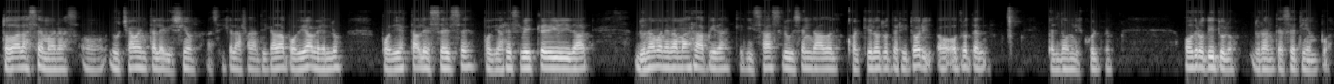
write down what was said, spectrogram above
todas las semanas luchaba en televisión. Así que la fanaticada podía verlo, podía establecerse, podía recibir credibilidad de una manera más rápida que quizás si le hubiesen dado cualquier otro territorio, o otro, perdón, disculpen, otro título durante ese tiempo.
